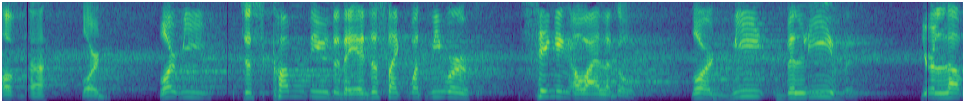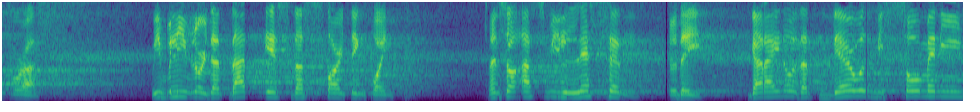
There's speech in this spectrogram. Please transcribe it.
of the Lord. Lord, we just come to you today, and just like what we were singing a while ago, Lord, we believe your love for us. We believe, Lord, that that is the starting point. And so as we listen today, God, I know that there will be so many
